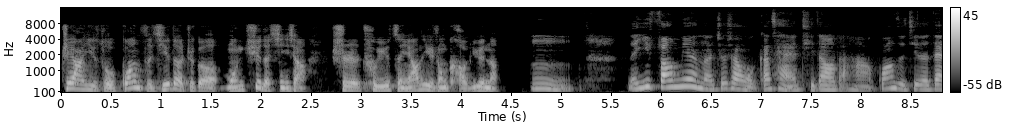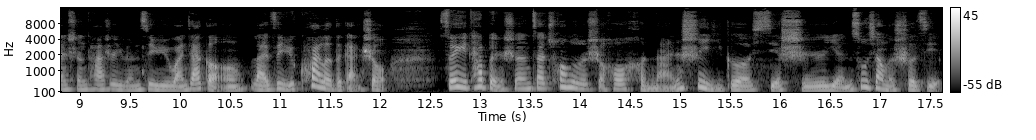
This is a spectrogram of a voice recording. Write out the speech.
这样一组光子机的这个萌趣的形象，是出于怎样的一种考虑呢？嗯，那一方面呢，就像我刚才提到的哈，光子机的诞生它是源自于玩家梗，来自于快乐的感受。所以它本身在创作的时候很难是一个写实严肃向的设计。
